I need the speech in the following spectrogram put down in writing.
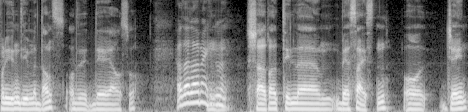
Fordi hun driver med dans, og det, det gjør jeg også. Ja, det la jeg merke til. Mm. Shout-out til eh, B16 og Jane.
